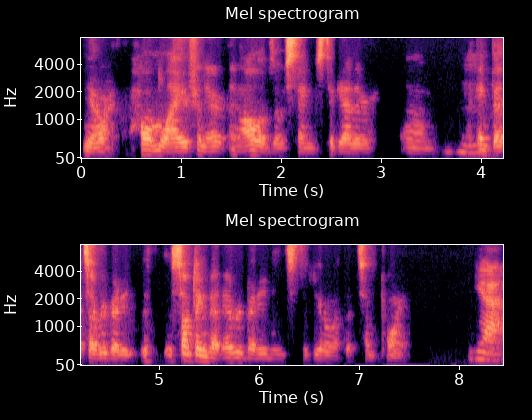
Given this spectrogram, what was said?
you know, home life and, and all of those things together. Um, mm-hmm. I think that's everybody, something that everybody needs to deal with at some point. Yeah.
